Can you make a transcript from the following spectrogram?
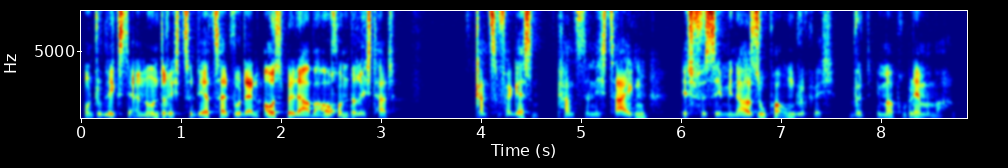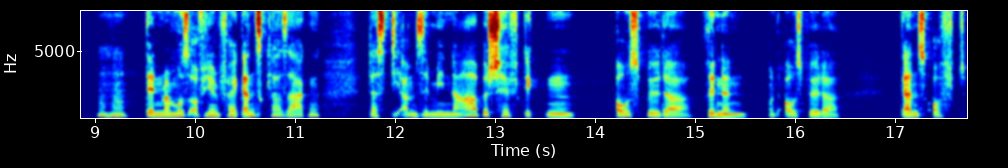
und du legst dir einen Unterricht zu der Zeit, wo dein Ausbilder aber auch Unterricht hat, kannst du vergessen, kannst du nicht zeigen, ist fürs Seminar super unglücklich, wird immer Probleme machen. Mhm. Denn man muss auf jeden Fall ganz klar sagen, dass die am Seminar beschäftigten Ausbilderinnen und Ausbilder ganz oft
